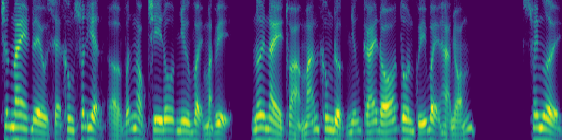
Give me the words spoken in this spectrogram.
trước nay đều sẽ không xuất hiện ở vẫn ngọc chi đô như vậy mặt vị, nơi này thỏa mãn không được những cái đó tôn quý bệ hạ nhóm. Xoay người,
